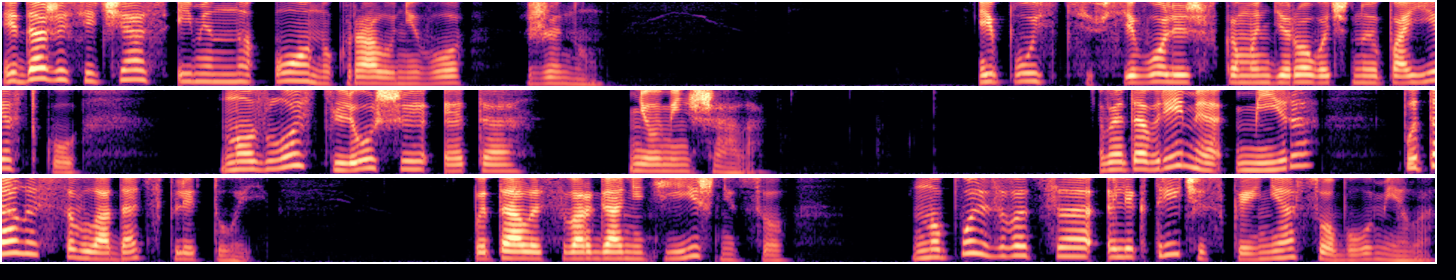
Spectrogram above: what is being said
И даже сейчас именно он украл у него жену. И пусть всего лишь в командировочную поездку, но злость Лёши это не уменьшала. В это время Мира пыталась совладать с плитой пыталась сварганить яичницу, но пользоваться электрической не особо умела.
